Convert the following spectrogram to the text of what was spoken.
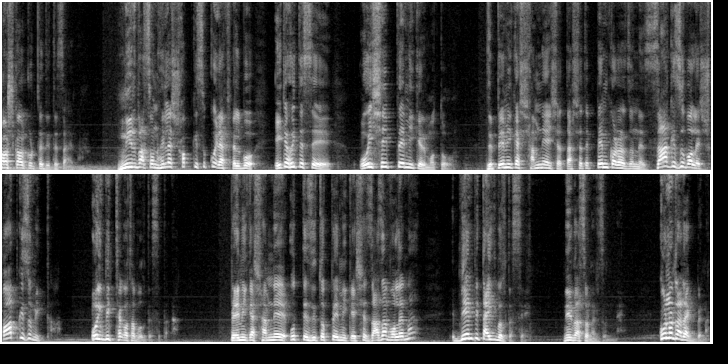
সংস্কার করতে দিতে চায় না। নির্বাচন হইলে সবকিছু কইরা ফেলব এটা হইতেছে ওই সেই প্রেমিকের মতো, যে প্রেমিকার সামনে এসে তার সাথে প্রেম করার জন্য যা কিছু বলে সব কিছু মিথ্যা। ওই মিথ্যা কথা বলতেছে তারা। প্রেমিকার সামনে উত্তেজিত প্রেমিকে এসে যা যা বলে না, বিএনপি তাই বলতেছে নির্বাচনের জন্য। কোনোটা রাখবে না।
